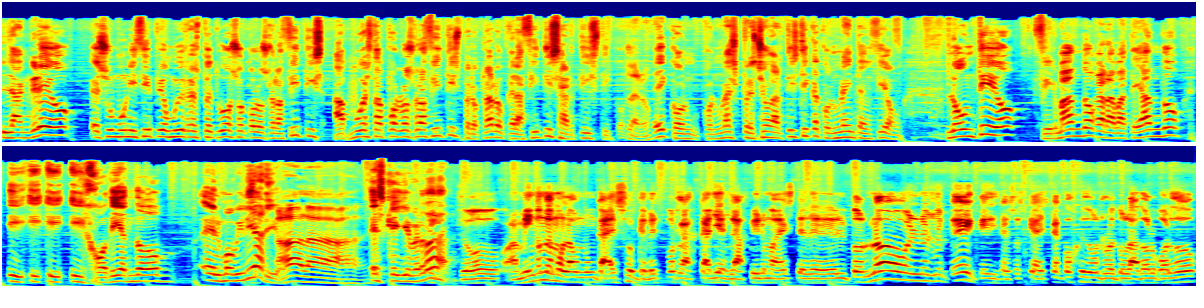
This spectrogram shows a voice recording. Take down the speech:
Langreo es un municipio muy respetuoso con los grafitis, apuesta por los grafitis, pero claro, grafitis artísticos. Claro. ¿eh? Con, con una expresión artística, con una intención. No un tío firmando, garabateando y, y- y- y jodiendo el mobiliario. ¡Hala! Es que, de verdad. Yo, a mí no me ha molado nunca eso, que ves por las calles la firma este del torneo, el no sé qué, que dices, hostia, es que ha cogido un rotulador gordo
